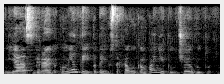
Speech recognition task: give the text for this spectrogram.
я собираю документы и подаю в страховую компанию и получаю выплату.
